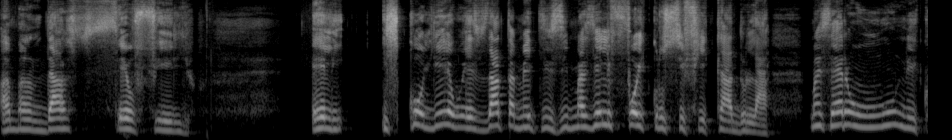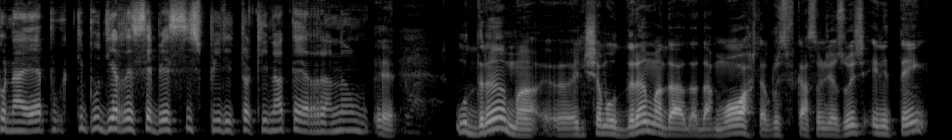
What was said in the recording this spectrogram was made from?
a mandar seu filho, ele escolheu exatamente isso, mas ele foi crucificado lá. Mas era o único na época que podia receber esse espírito aqui na Terra, não? É. O drama, a gente chama o drama da, da, da morte, da crucificação de Jesus, ele tem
